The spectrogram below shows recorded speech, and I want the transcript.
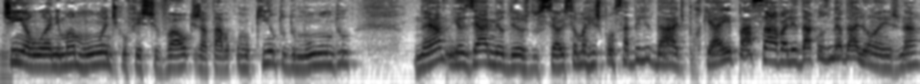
Tinha o Anima Mundi, que é um festival que já estava como quinto do mundo, né? E eu dizia, ai meu Deus do céu, isso é uma responsabilidade, porque aí passava a lidar com os medalhões, né?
